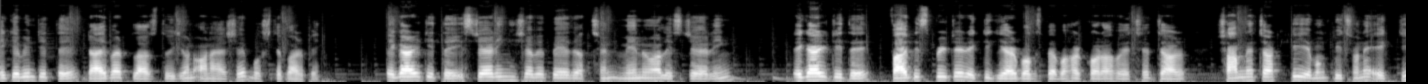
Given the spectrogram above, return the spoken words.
এই কেবিনটিতে ড্রাইভার প্লাস দুইজন অনায়াসে বসতে পারবে। এই গাড়িটিতে স্টিয়ারিং হিসেবে পেয়ে যাচ্ছেন ম্যানুয়াল স্টিয়ারিং। এই গাড়িটিতে ফাইভ স্পিডের একটি গিয়ার বক্স ব্যবহার করা হয়েছে, যার সামনে চারটি এবং পিছনে একটি।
